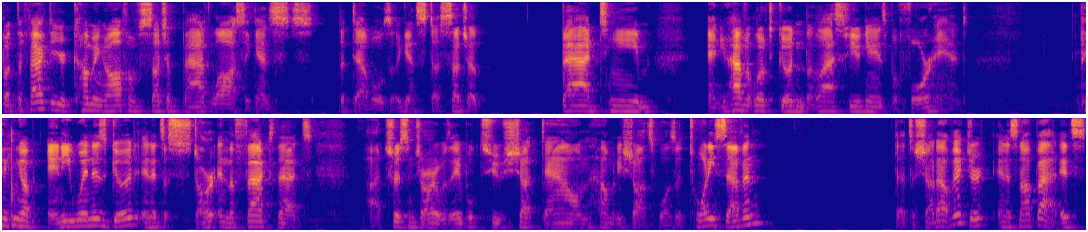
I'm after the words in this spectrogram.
But the fact that you're coming off of such a bad loss against the Devils, against a, such a bad team, and you haven't looked good in the last few games beforehand, picking up any win is good, and it's a start. And the fact that uh, Tristan Jarry was able to shut down how many shots was it? 27. That's a shutout victor, and it's not bad. It's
